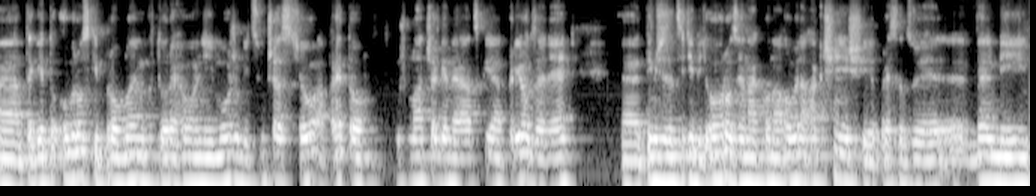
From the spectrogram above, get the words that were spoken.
tak je to obrovský problém, ktorého oni môžu byť súčasťou a preto už mladšia generácia prirodzene e, tým, že sa cíti byť ohrozená, na oveľa akčnejšie, presadzuje e, veľmi e,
